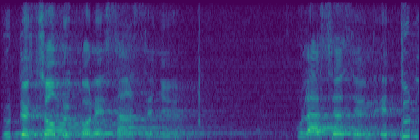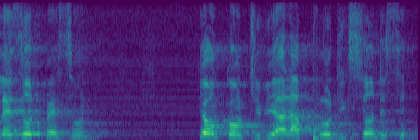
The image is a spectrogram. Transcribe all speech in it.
Nous te sommes reconnaissants, Seigneur, pour la sœur Céline et toutes les autres personnes qui ont contribué à la production de livres.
